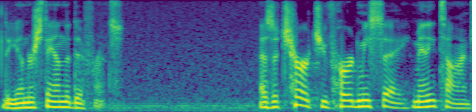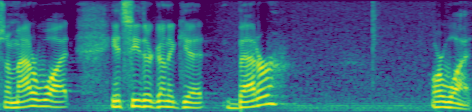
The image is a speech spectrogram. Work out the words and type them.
Do you understand the difference? As a church, you've heard me say many times no matter what, it's either going to get better or what?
